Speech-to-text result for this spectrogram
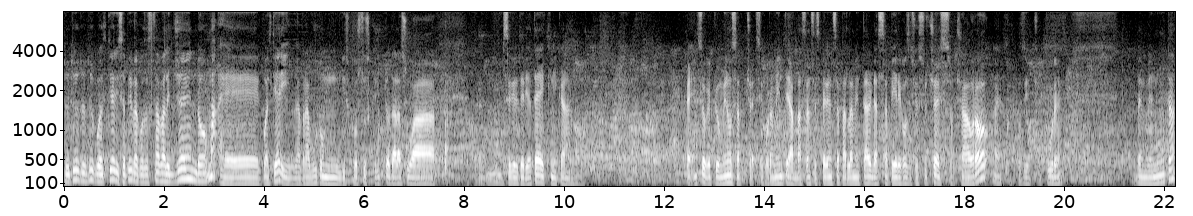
Gualtieri sapeva cosa stava leggendo, ma eh, Gualtieri avrà avuto un discorso scritto dalla sua eh, segreteria tecnica, penso che più o meno, cioè, sicuramente ha abbastanza esperienza parlamentare da sapere cosa c'è successo. Ciao Ro, ecco, così c'è pure benvenuta.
